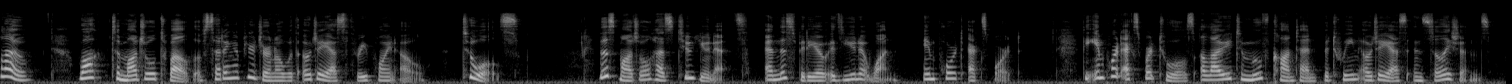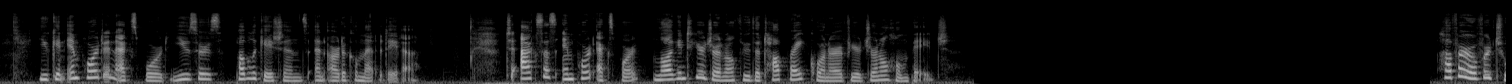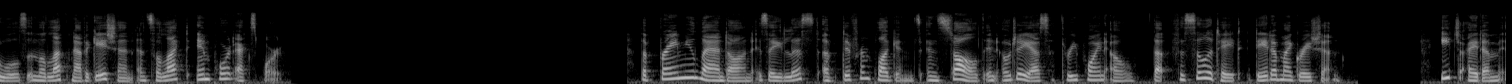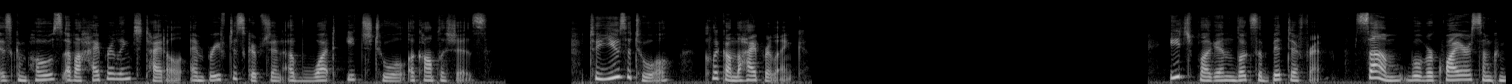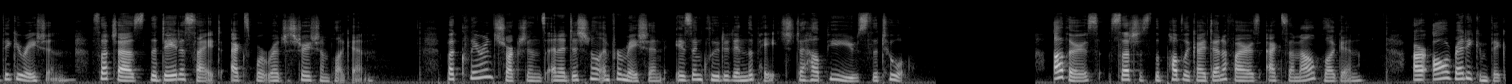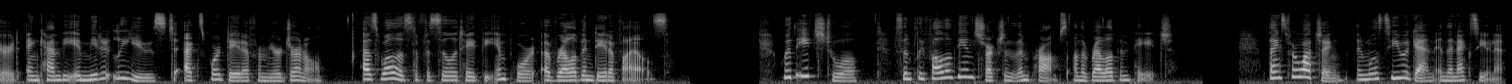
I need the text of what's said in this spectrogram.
Hello! Welcome to Module 12 of Setting Up Your Journal with OJS 3.0, Tools. This module has two units, and this video is Unit 1, Import-Export. The Import-Export tools allow you to move content between OJS installations. You can import and export users, publications, and article metadata. To access Import-Export, log into your journal through the top right corner of your journal homepage. Hover over Tools in the left navigation and select Import-Export. The frame you land on is a list of different plugins installed in OJS 3.0 that facilitate data migration. Each item is composed of a hyperlinked title and brief description of what each tool accomplishes. To use a tool, click on the hyperlink. Each plugin looks a bit different. Some will require some configuration, such as the DataCite Export Registration plugin. But clear instructions and additional information is included in the page to help you use the tool. Others, such as the Public Identifiers XML plugin, are already configured and can be immediately used to export data from your journal, as well as to facilitate the import of relevant data files. With each tool, simply follow the instructions and prompts on the relevant page. Thanks for watching, and we'll see you again in the next unit.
